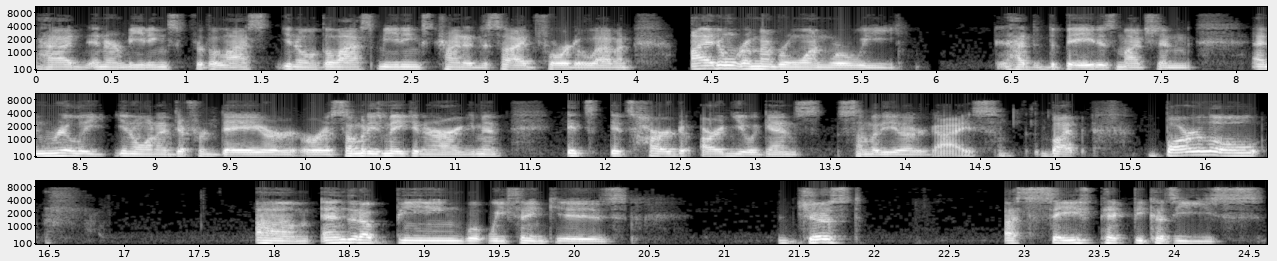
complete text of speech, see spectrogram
had in our meetings for the last, you know, the last meetings trying to decide four to eleven? I don't remember one where we had to debate as much and and really, you know, on a different day or or if somebody's making an argument, it's it's hard to argue against some of the other guys. But Barlow um, ended up being what we think is just a safe pick because he's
